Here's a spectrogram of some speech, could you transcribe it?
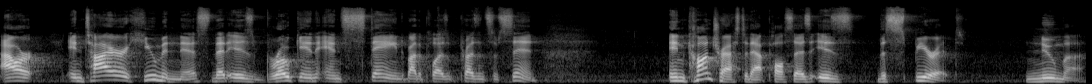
Our entire humanness that is broken and stained by the presence of sin. In contrast to that, Paul says, is the spirit, pneuma,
